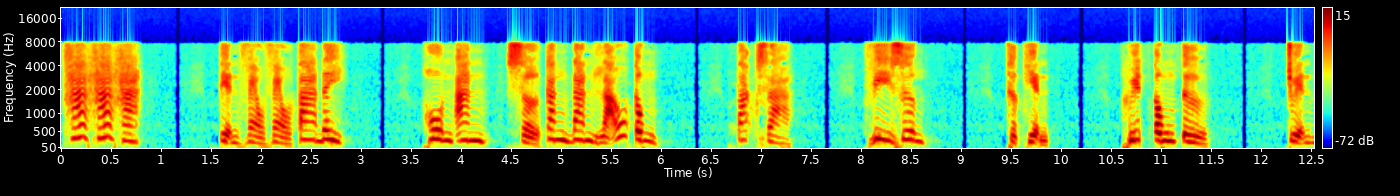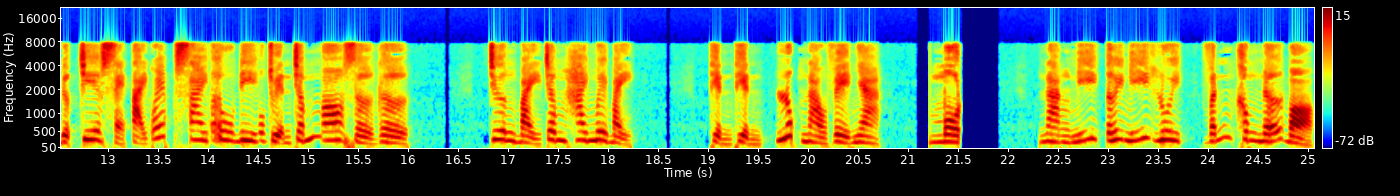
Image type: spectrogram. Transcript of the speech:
ha ha ha. Tiện vèo vèo ta đây. Hôn an, sở căng đan lão công. Tác giả. Vi Dương. Thực hiện. Huyết công từ. Chuyện được chia sẻ tại website odchuyện.org. Chương 727. Thiển thiển, lúc nào về nhà? Một. Nàng nghĩ tới nghĩ lui, vẫn không nỡ bỏ,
